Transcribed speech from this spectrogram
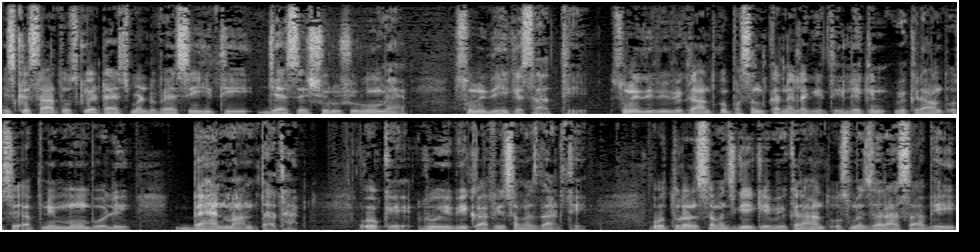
इसके साथ उसकी अटैचमेंट वैसी ही थी जैसे शुरू शुरू में सुनिधि के साथ थी। सुनिधि भी विक्रांत को पसंद करने लगी थी, लेकिन विक्रांत उसे अपनी मुँह बोली, बहन मानता था। ओके, रूही भी काफ़ी समझदार थी। वो तुरंत समझ गई कि विक्रांत उसमें जरा सा भी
